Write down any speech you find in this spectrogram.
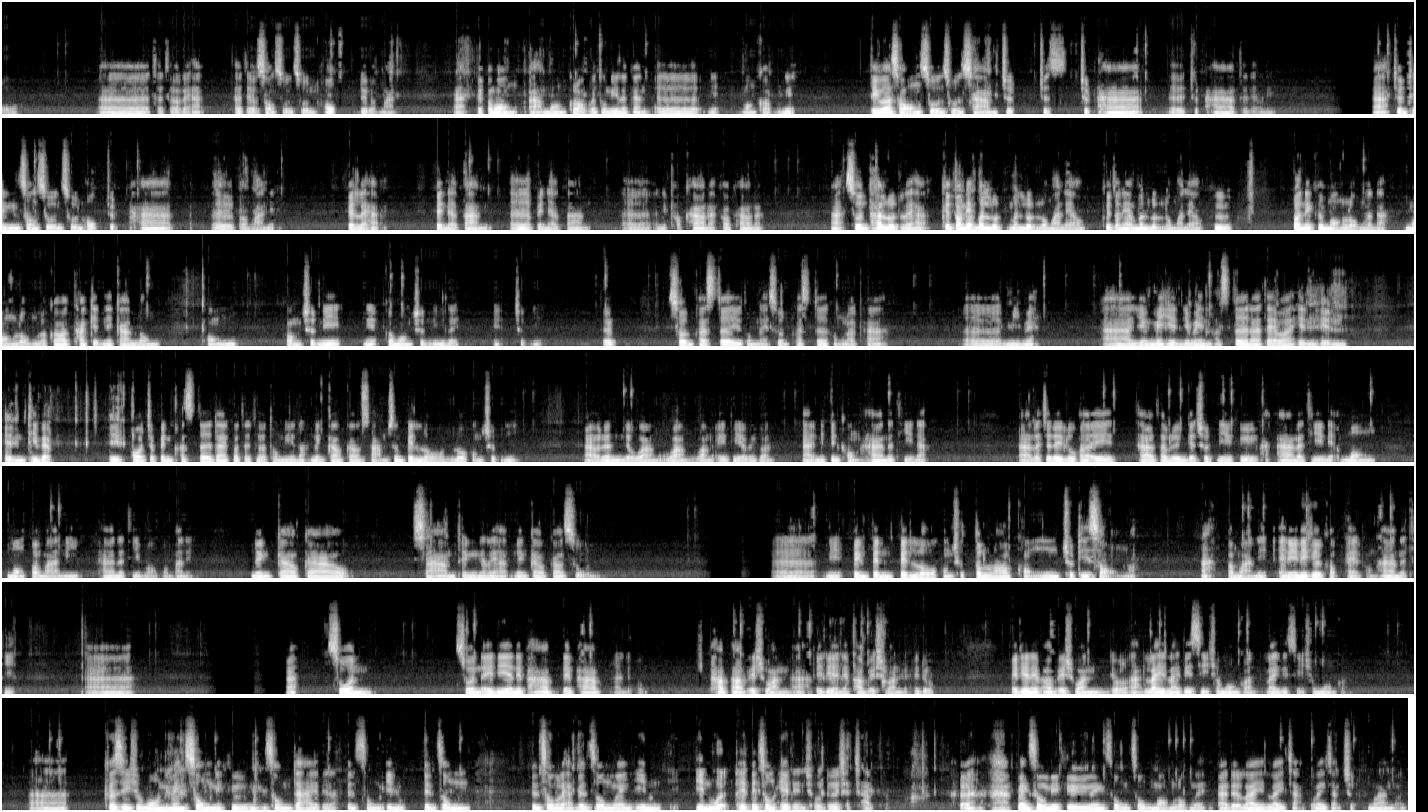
อ่าแถวอะไรฮะแถวสองศูนย์ศูนย์หกโดยประมาณอะแต่ก็มองอ่ามองกรอบไว้ตรงนี้แล้วกันเออเนี่ยมองกรอบตรงนี้ตีว่าสองศูนย์ศูนย์สามจุดจุดจุดห้าเออจุดห้าแถว อะจนถึงสองศูนย์ศูนย์หกจุดห้าเออ ประมาณนี้ เป็นอะไรฮะ เป็นแนวต้าน เออ เป็นแนวต้าน เออ อันนี้คร่าวๆนะคร่าวๆนะ อะ ส่วนถ้าหลุดเลยฮะ คือตอนนี้มันหลุด มันหลุดลงมาแล้ว คือตอนนี้มันหลุดลงมาแล้ว คือ ตอนนี้คือมองลงแล้วนะ มองลง แล้วก็ทาร์เก็ตในการลงของของชุดนี้ เนี่ย ก็มองชุดนี้เลย เนี่ยชุดนี้โซนคลัสเตอร์อยู่ตรงไหน โซนคลัสเตอร์ของราคา เออ มีไหมอ่า ยังไม่เห็น ยังไม่เห็นคลัสเตอร์นะ แต่ว่าเห็น เห็น เห็นที่แบบ เฮ้ยพอจะเป็นคลัสเตอร์ได้ก็จะแถวตรงนี้เนาะหนึ่งเก้าเก้าสามซึ่งเป็นโลโลของชุดนี้อ่านั้นเดี๋ยววางวางวางไอเดียไว้ก่อนอ่านี่เป็นของห้านาทีนะอ่าเราจะได้รู้ว่าเอ้ยถ้าถ้าเล่นกับชุดนี้คือห้านาทีเนี่ยมองมองประมาณนี้ห้านาทีมองประมาณนี้หนึ่งเก้าเก้าสามถึงอะไรครับหนึ่งเก้าเก้าศูนย์อ่านี่เป็นเป็นเป็นโลของชุดต้นรอบของชุดที่สองเนาะอะประมาณนี้อันนี้นี่คือของแผนของห้านาทีอ่า ส่วนส่วนไอเดียในภาพในภาพอะเดี๋ยวผมภาพภาพ H1 อะไอเดียในภาพ H1 เดี๋ยวให้ดูไอเดียในภาพ H1 เดี๋ยวอะไล่ไล่ที่สี่ชั่วโมงก่อนไล่ที่สี่ชั่วโมงก่อนอ่าคือสี่ชั่วโมงนี้แม่งทรงนี่คือแม่งทรงได้เลยนะเป็นทรงอินเป็นทรงเป็นทรงอะไรเป็นทรงแม่งอินอินเวิร์ดเฮ้ยเป็นทรง head and shoulder ชัดๆแม่งทรงนี้คือแม่งทรงทรงมองลงเลยอ่าเดี๋ยวไล่ไล่จากไล่จากชุดข้างล่างก่อน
